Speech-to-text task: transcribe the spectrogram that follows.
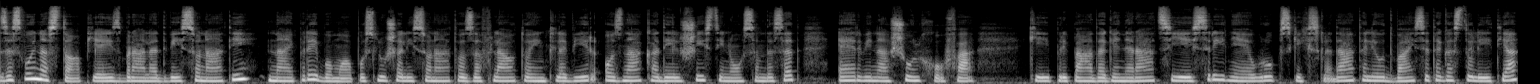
Za svoj nastop je izbrala dve sonati, najprej bomo poslušali sonato za flauto in klavir oznaka del 86 Ervina Schulhofa, ki pripada generaciji srednjeevropskih skladateljev 20. stoletja,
